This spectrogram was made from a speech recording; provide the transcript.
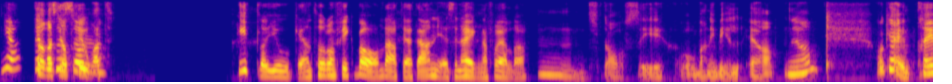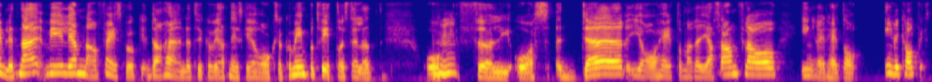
Ja, För att jag tror att Hitlerjugend, hur de fick barn där till att ange sina egna föräldrar. Mm, Stasi och vad ni vill. Ja, ja. Okej, trevligt. Nej, vi lämnar Facebook därhän. Det tycker vi att ni ska göra också. Kom in på Twitter istället och Mhm. följ oss där. Jag heter Maria Sandflower. Ingrid heter Ingrid Carlqvist.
